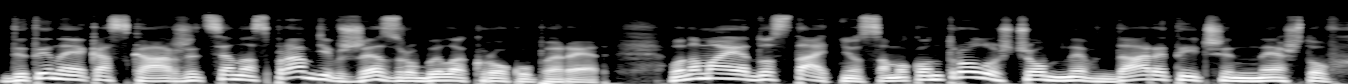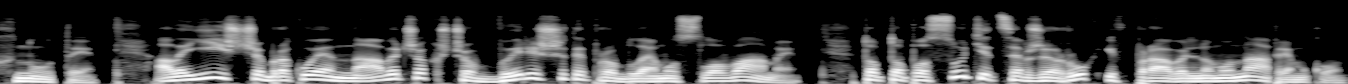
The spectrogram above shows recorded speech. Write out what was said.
Дитина, яка скаржиться, насправді вже зробила крок уперед. Вона має достатньо самоконтролу, щоб не вдарити чи не штовхнути. Але їй ще бракує навичок, щоб вирішити проблему словами. Тобто, по суті, це вже рух і в правильному напрямку.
